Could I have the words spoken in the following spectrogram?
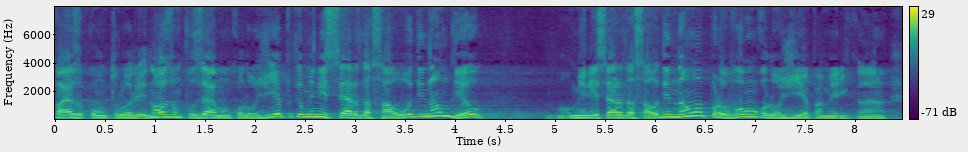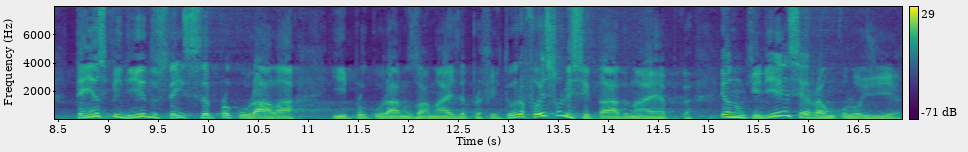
faz o controle. E nós não pusemos oncologia porque o Ministério da Saúde não deu o Ministério da Saúde não aprovou oncologia para americana. Tem os pedidos, tem se procurar lá e procurar nos anais da prefeitura, foi solicitado na época. Eu não queria encerrar oncologia.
